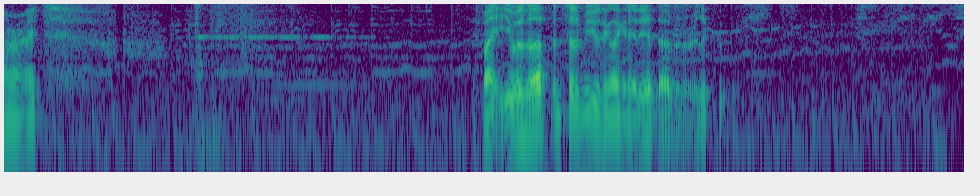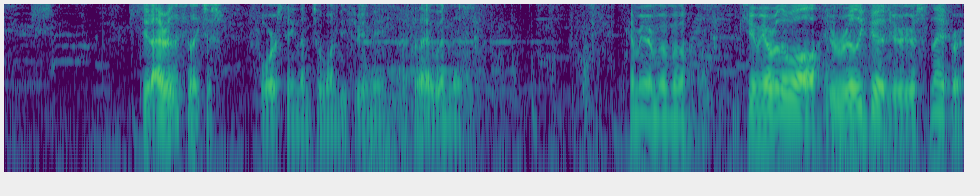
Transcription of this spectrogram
Alright. If my E was up, instead of me using like an idiot, that would have been really cool. Dude, I really feel like just forcing them to 1v3 me. I feel like I win this. Come here, Mumu. Cue me over the wall. You're really good. You're, you're a sniper.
